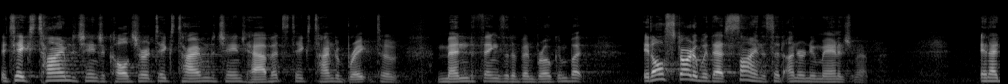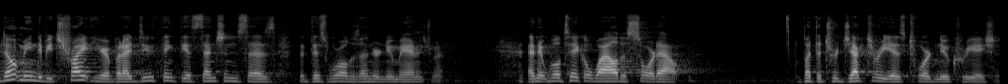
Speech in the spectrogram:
It takes time to change a culture. It takes time to change habits. It takes time to break, to mend things that have been broken. But it all started with that sign that said under new management. And I don't mean to be trite here, but I do think the ascension says that this world is under new management. And it will take a while to sort out. But the trajectory is toward new creation.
